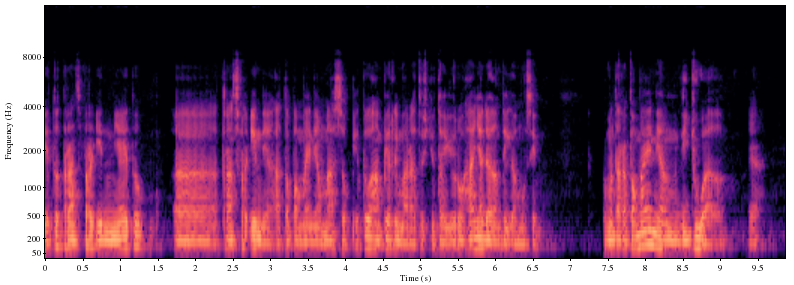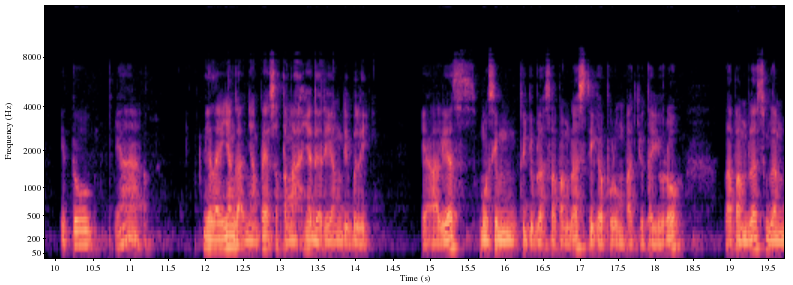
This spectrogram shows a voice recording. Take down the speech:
itu transfer innya itu uh, transfer in ya atau pemain yang masuk itu hampir 500 juta euro hanya dalam tiga musim sementara pemain yang dijual ya itu ya nilainya nggak nyampe setengahnya dari yang dibeli ya alias musim 17-18 34 juta euro 18-19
